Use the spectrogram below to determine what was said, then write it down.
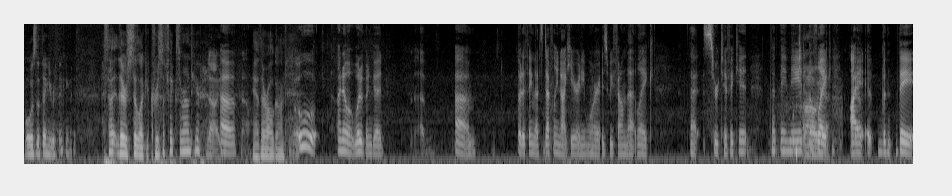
What was the thing you were thinking of? I thought there was still like a crucifix around here. No, you, Oh. no. Yeah, they're all gone. Ooh, I know it would have been good. Uh, Um, but a thing that's definitely not here anymore is we found that like that certificate that they made Oh, of yeah. like I when they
